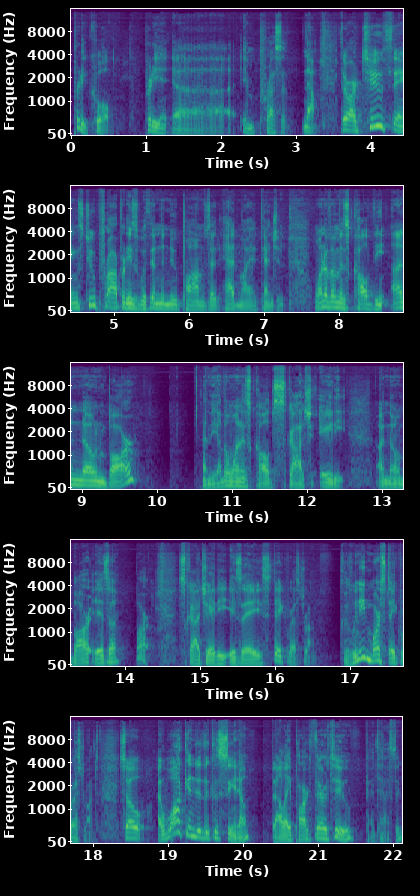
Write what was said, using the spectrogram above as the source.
Pretty cool, pretty uh, impressive. Now, there are two things, two properties within the new Palms that had my attention. One of them is called the Unknown Bar, and the other one is called Scotch 80. Unknown Bar is a bar. Scotch 80 is a steak restaurant because we need more steak restaurants. So I walk into the casino, valet park there too, fantastic.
